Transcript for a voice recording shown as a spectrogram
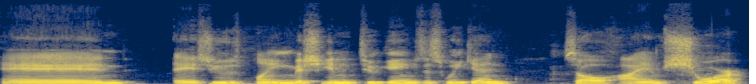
And ASU is playing Michigan in two games this weekend. So I am sure.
